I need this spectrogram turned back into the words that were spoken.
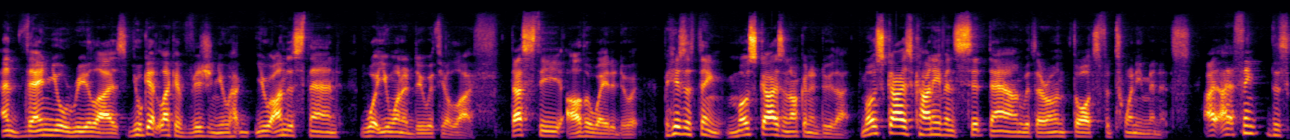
And then you'll realize, you'll get like a vision. You'll, you'll understand what you want to do with your life. That's the other way to do it. But here's the thing most guys are not going to do that. Most guys can't even sit down with their own thoughts for 20 minutes. I, I, think this,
